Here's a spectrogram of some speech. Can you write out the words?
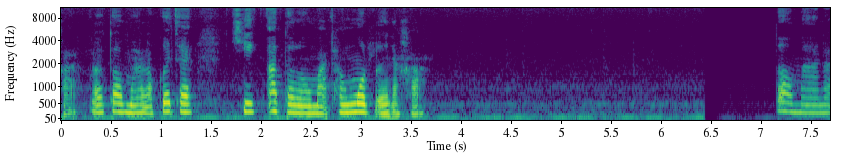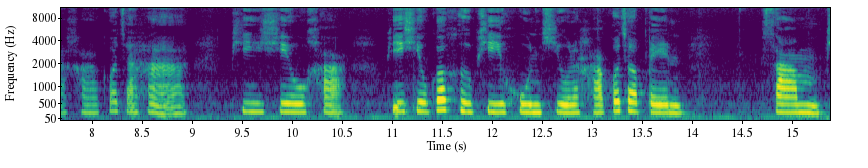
ค่ะ แล้วต่อมาเราก็จะคลิกอัตโนมัติทั้งหมดเลยนะคะ ต่อมานะคะก็จะหา pq ค่ะ pq ก็คือ p คูณ q นะคะ ก็จะเป็นซัม p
